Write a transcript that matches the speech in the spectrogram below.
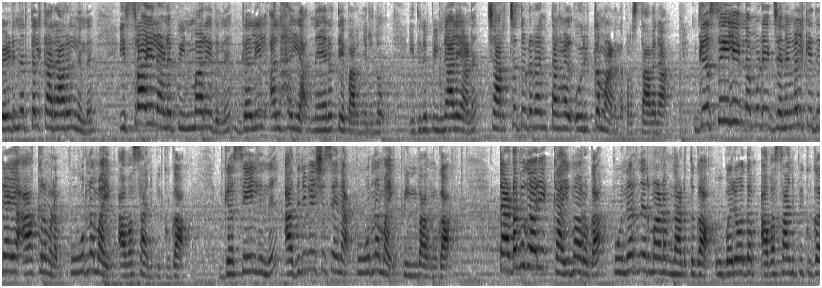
വെടിനിർത്തൽ കരാറിൽ നിന്ന് ഇസ്രായേലാണ് പിന്മാറിയതെന്ന് ഖലീൽ അൽ ഹയ്യ നേരത്തെ പറഞ്ഞിരുന്നു. ഇതിന് പിന്നാലെയാണ് ചർച്ച തുടരാൻ തങ്ങൾ ഒരുക്കമാണെന്ന പ്രസ്താവന. ഗസയിലെ നമ്മുടെ ജനങ്ങൾക്കെതിരായ ആക്രമണം പൂർണമായും അവസാനിപ്പിക്കുക. ഗസയിൽ നിന്ന് അധിനിവേശ സേന പൂർണമായി പിൻവാങ്ങുക. തടവുകാരെ കൈമാറുക പുനർനിർമ്മാണം നടത്തുക ഉപരോധം അവസാനിപ്പിക്കുക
